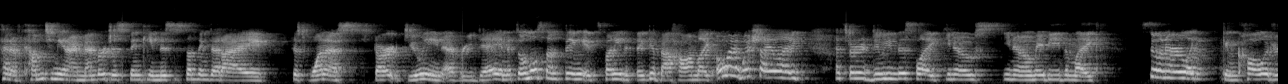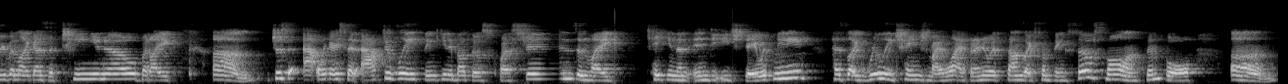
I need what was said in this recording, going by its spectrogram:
kind of come to me and i remember just thinking this is something that i just want to start doing every day. And it's almost something it's funny to think about how i'm like oh i wish i like had started doing this like you know you know maybe even like sooner like in college or even like as a teen you know? But like um just a- like i said actively thinking about those questions and like taking them into each day with me has like really changed my life. And i know it sounds like something so small and simple um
